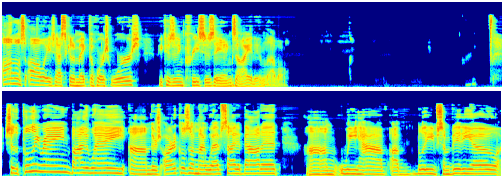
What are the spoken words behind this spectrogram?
almost always that's going to make the horse worse because it increases the anxiety level. So the pulley rein, by the way, um, there's articles on my website about it. Um, we have, I believe, some video.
